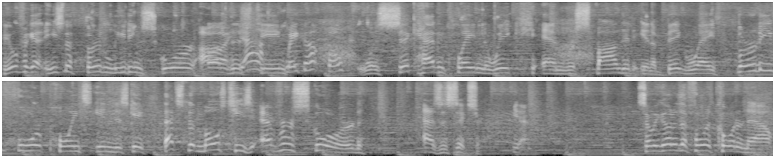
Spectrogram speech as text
People forget, he's the third leading scorer on uh, this yeah. team. Wake up, folks. Was sick, hadn't played in a week, and responded in a big way. 34 points in this game. That's the most he's ever scored as a Sixer. Yeah. So we go to the fourth quarter now.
